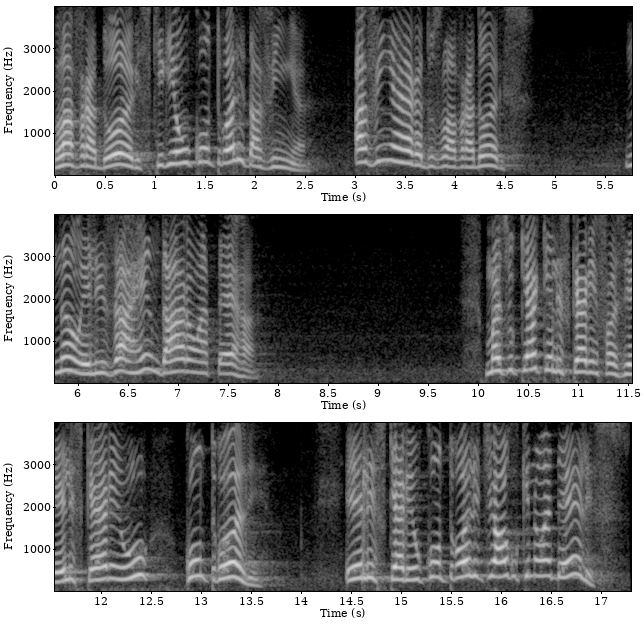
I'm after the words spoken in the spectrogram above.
lavradores queriam o controle da vinha. A vinha era dos lavradores. Não, eles arrendaram a terra. Mas o que é que eles querem fazer? Eles querem o controle. Eles querem o controle de algo que não é deles.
